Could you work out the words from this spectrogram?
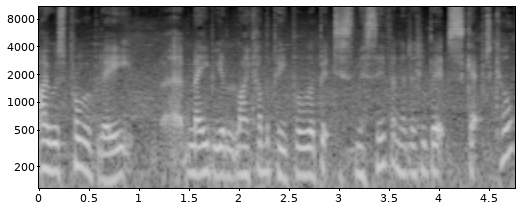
I was probably, uh, maybe like other people, a bit dismissive and a little bit sceptical.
